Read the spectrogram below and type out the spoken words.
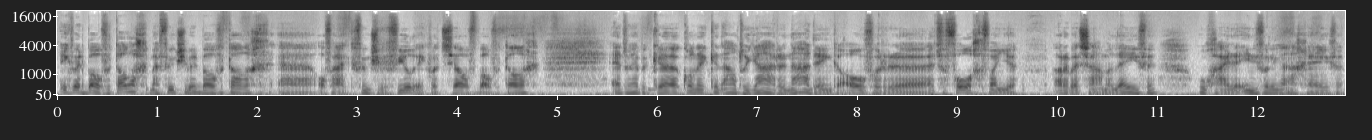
Ik werd boventallig, mijn functie werd boventallig. eh, of eigenlijk de functie verviel, ik werd zelf boventallig. En toen heb ik, eh, kon ik een aantal jaren nadenken over het vervolg van je arbeidszame leven. Hoe ga je er invulling aan geven?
